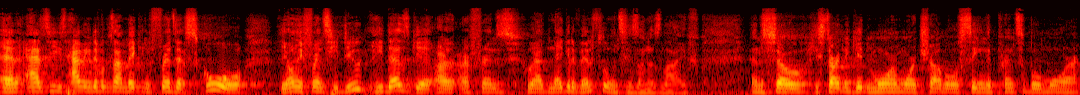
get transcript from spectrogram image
And as he's having a difficult time making friends at school, the only friends he, do, he does get are, are friends who have negative influences on his life. And so he's starting to get more and more trouble, seeing the principal more.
